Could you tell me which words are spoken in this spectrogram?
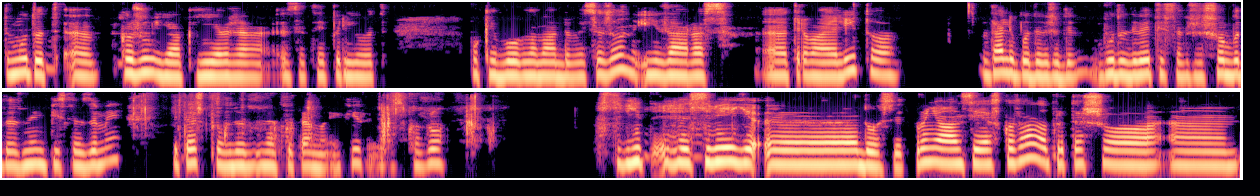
Тому тут кажу, як є вже за цей період поки був ламандовий сезон, і зараз триває літо. Далі буде вже буду дивитися, вже, що буде з ним після зими, і теж проведу на цю тему ефір і розкажу свій, е, свій е, досвід. Про нюанси я сказала, про те, що е,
